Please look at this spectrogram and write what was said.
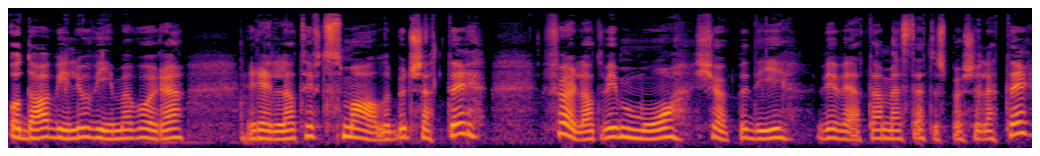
Og da vil jo vi med våre relativt smale budsjetter føle at vi må kjøpe de vi vet er mest etterspørsel etter,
